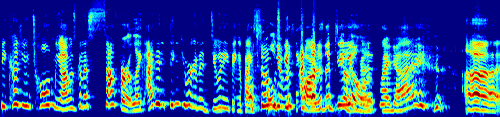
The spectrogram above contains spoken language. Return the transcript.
Because you told me I was gonna suffer. Like I didn't think you were gonna do anything if I, I told it you was I part of the deal, my guy. Uh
